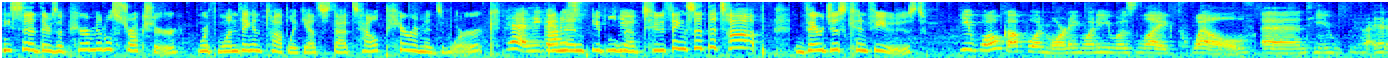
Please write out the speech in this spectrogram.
He said there's a pyramidal structure with one thing at the top. Like, yes, that's how pyramids work. Yeah, he got it. and his. then people who have two things at the top, they're just confused. He woke up one morning when he was like 12 and he had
